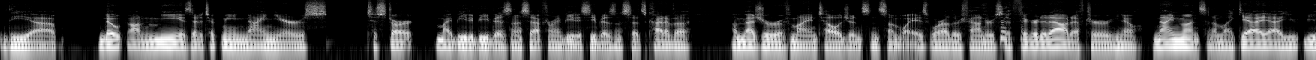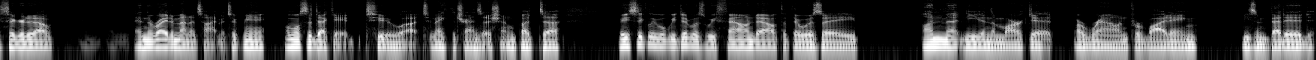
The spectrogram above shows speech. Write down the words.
The uh, note on me is that it took me nine years to start my B2B business after my B2C business. So it's kind of a, a measure of my intelligence in some ways where other founders have figured it out after, you know, nine months. And I'm like, yeah, yeah, you, you figured it out in the right amount of time. It took me almost a decade to uh, to make the transition, but uh, basically, what we did was we found out that there was a unmet need in the market around providing these embedded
